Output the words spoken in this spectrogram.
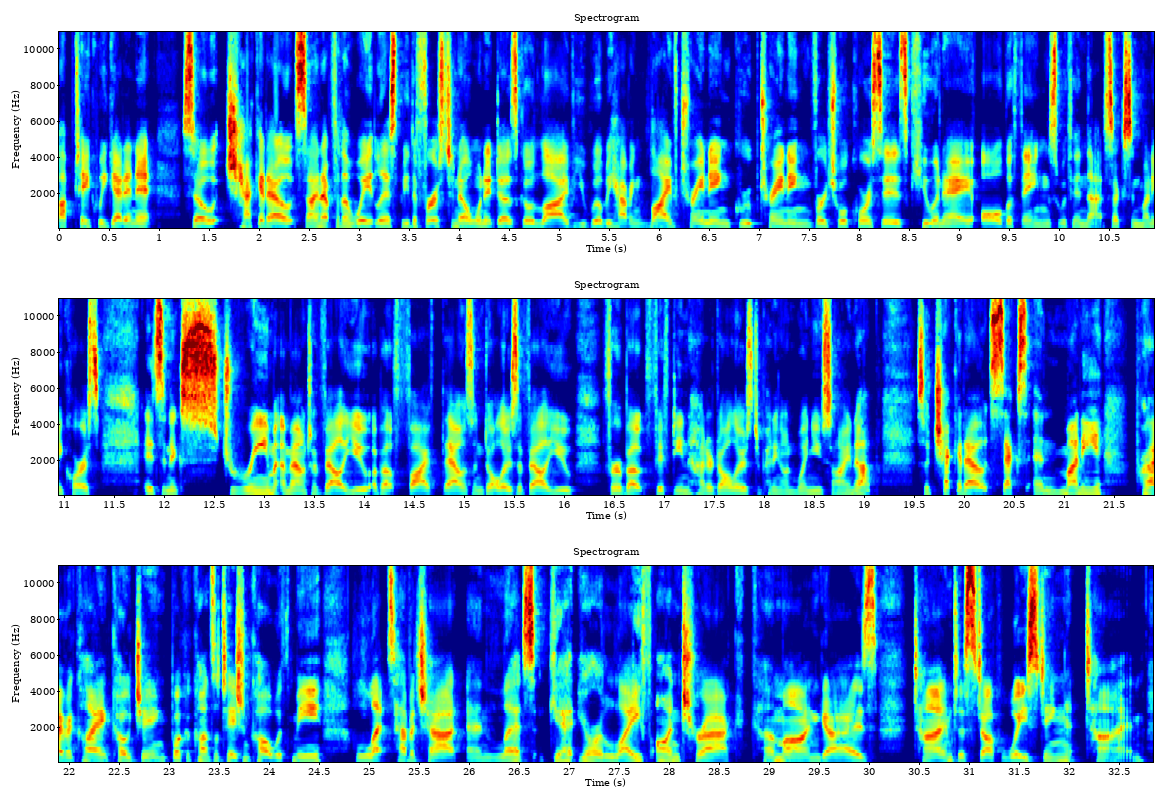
uptake we get in it. So check it out. Sign up for the waitlist. Be the first to know when it does go live. You will be having live training, group training, virtual courses, Q&A, all the things within that sex and money course. It's an extreme amount of value, about $5,000 of value for about $1,500 depending on when you sign up. So check it out. Sex and money, private client coaching, book a consultation call with me. Let's have a chat and let's get your life on track. Come on, guys. Time to stop wasting time.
